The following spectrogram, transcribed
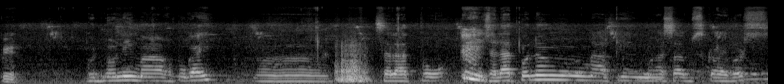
Good morning mga kapugay. Ah, sa lahat po sa lahat po ng aking mga subscribers.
